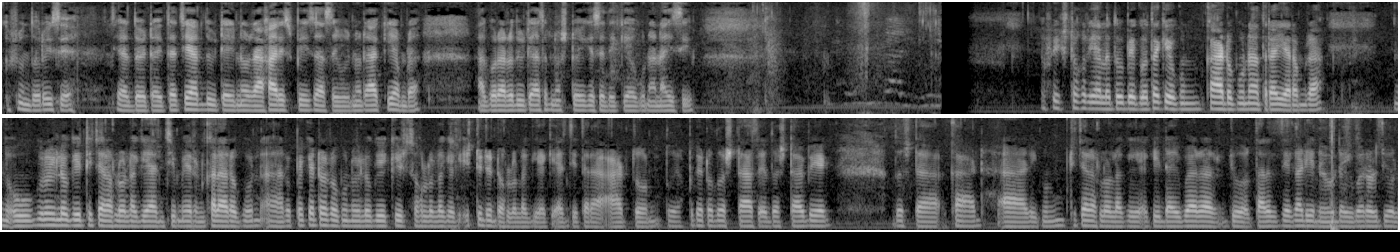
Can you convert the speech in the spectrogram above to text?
খুব সুন্দর হয়েছে চেয়ার দুইটা এটা চেয়ার দুইটা ইনো রাখার স্পেস আছে ওইনো রাখি আমরা। আগর আরও দুইটা আছে, নষ্ট হয়ে গেছে দেখি ওগুনা নাইছি। ফিক্সড করি আলে তো বেগো থাকে ওগুন কার্ড ওগুন আতরাই আর আমরা। ওগুন ওই লগে টিচার হলো লাগে আনছি মেরুন কালার ওগুন আর প্যাকেটের ওগুন ওই লগে কিডস হলো লাগে স্টুডেন্ট হলো লাগে আগে আনছি তারা আটজন তো প্যাকেটও দশটা আছে, দশটা ব্যাগ দশটা কার্ড আর এগুন টিচার হলো লাগে কি ড্রাইভার আর জল তারা যে গাড়ি নেও ড্রাইভার আর জল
